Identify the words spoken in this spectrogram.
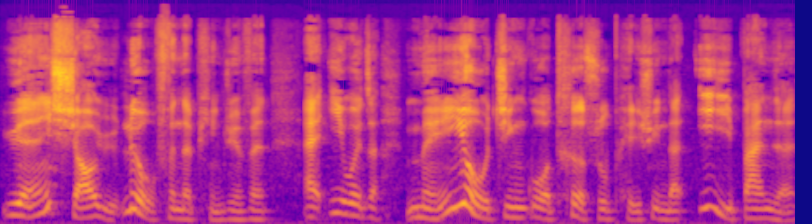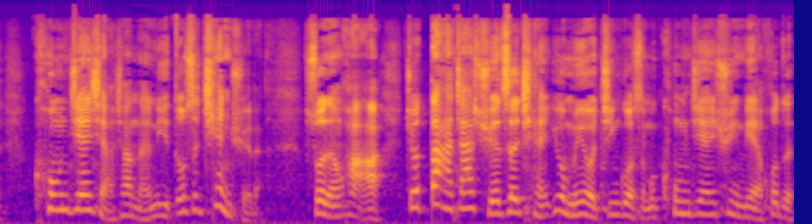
远小于六分的平均分。哎，意味着没有经过特殊培训的一般人，空间想象能力都是欠缺的。说人话啊，就大家学车前又没有经过什么空间训练或者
